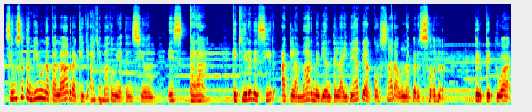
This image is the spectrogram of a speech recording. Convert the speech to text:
Se usa también una palabra que ha llamado mi atención, es cara, que quiere decir aclamar mediante la idea de acosar a una persona, perpetuar.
